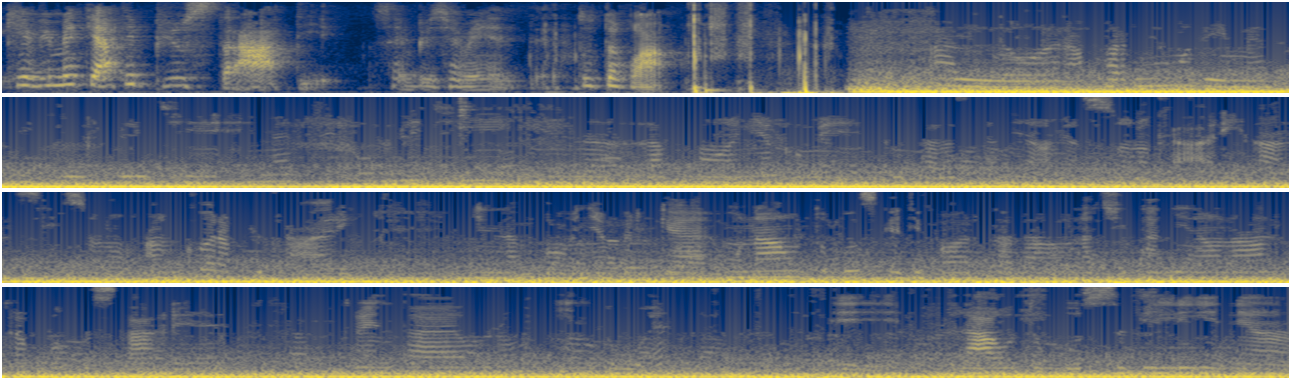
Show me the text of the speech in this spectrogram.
che vi mettiate più strati, semplicemente. Tutto qua. Allora, parliamo dei mezzi pubblici. I mezzi pubblici in Lapponia, come in tutta la Scandinavia, sono cari, anzi sono ancora più cari in Lapponia perché un autobus che ti porta da una cittadina a un'altra può costare 30 euro in due e l'autobus di linea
